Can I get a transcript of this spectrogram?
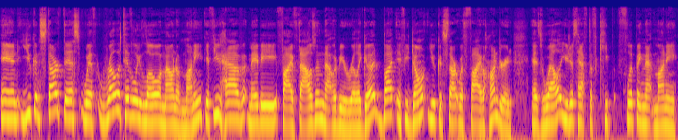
And you can start this with relatively low amount of money. If you have maybe 5,000, that would be really good, but if you don't, you could start with 500 as well. You just have to keep flipping that money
